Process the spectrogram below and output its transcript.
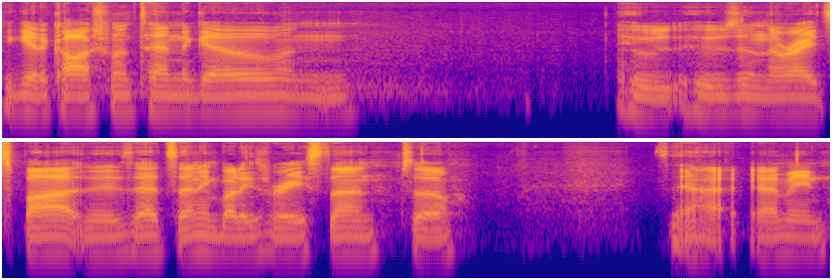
You get a caution with 10 to go, and who who's in the right spot is that's anybody's race then. So, yeah, I mean,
